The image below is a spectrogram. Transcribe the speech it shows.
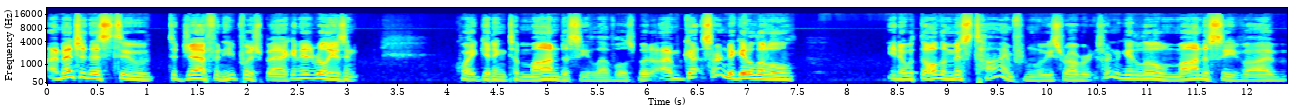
I mentioned this to to Jeff and he pushed back and it really isn't quite getting to Mondesi levels, but I'm got, starting to get a little you know with all the missed time from Luis Robert, starting to get a little Mondesi vibe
